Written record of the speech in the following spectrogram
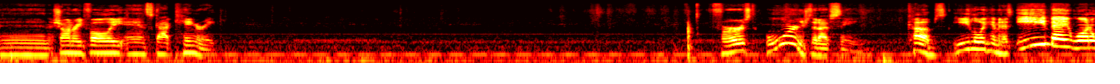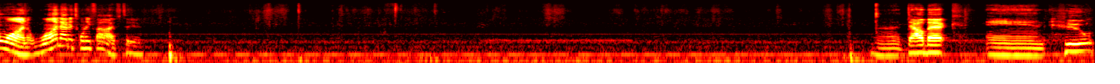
And Sean Reid-Foley and Scott Kingery. First orange that I've seen. Cubs, Eloy Jimenez. eBay 101. 1 out of 25, too. Uh, Dalbec and Who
